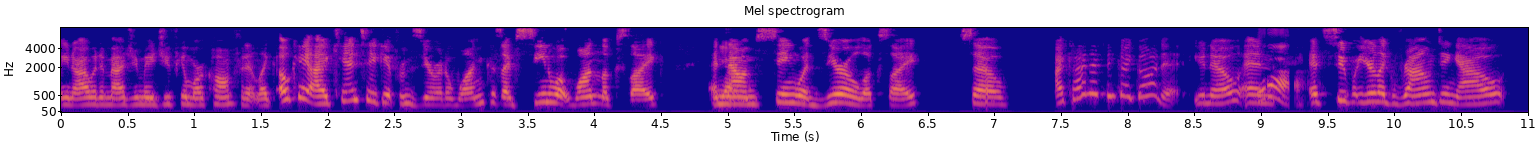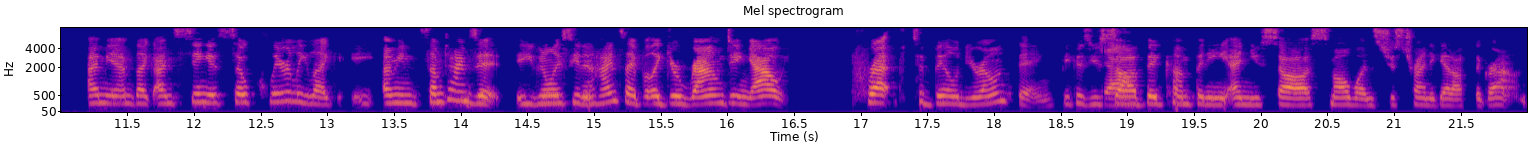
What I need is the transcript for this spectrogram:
you know, I would imagine made you feel more confident. Like, okay, I can take it from zero to one because I've seen what one looks like. And yeah. now I'm seeing what zero looks like. So I kind of think I got it, you know? And yeah. it's super, you're like rounding out I mean, I'm like, I'm seeing it so clearly. Like, I mean, sometimes it, you can only see it in hindsight, but like you're rounding out prep to build your own thing because you yeah. saw a big company and you saw small ones just trying to get off the ground.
